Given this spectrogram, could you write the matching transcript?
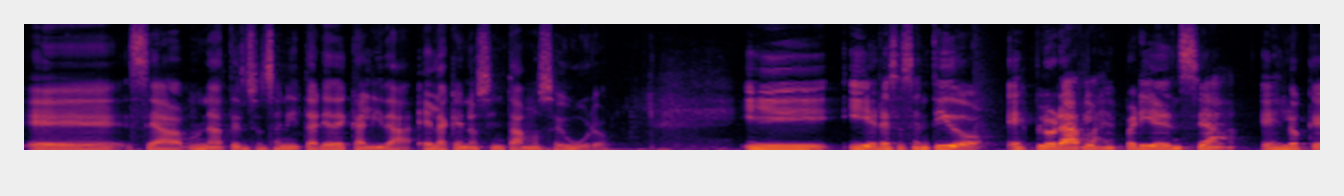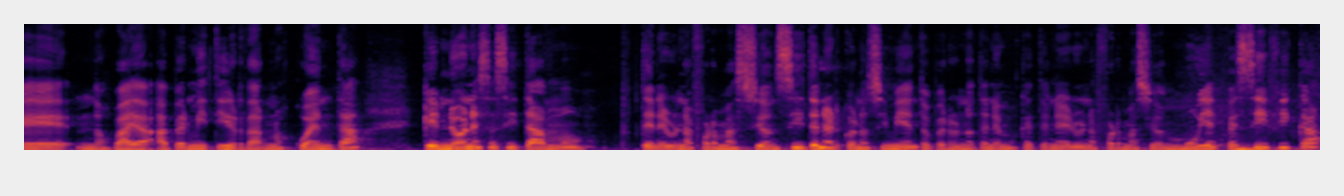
eh, sea una atención sanitaria de calidad en la que nos sintamos seguros. Y, en ese sentido, explorar las experiencias es lo que nos va a permitir darnos cuenta que no necesitamos tener una formación, sí tener conocimiento, pero no tenemos que tener una formación muy específica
